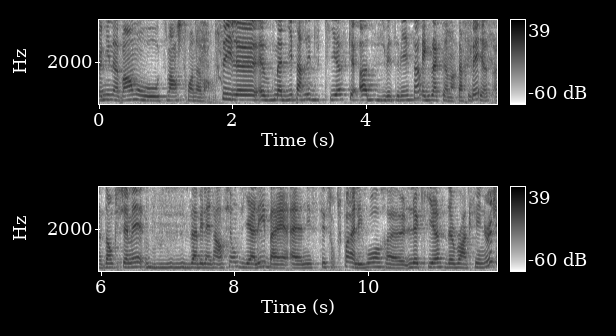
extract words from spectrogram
1er novembre au dimanche 3 novembre. C'est le. euh, Vous m'aviez parlé du kiosque A18, c'est bien ça? Exactement. Parfait. Donc, 18. si jamais vous, vous avez l'intention d'y aller, ben, euh, n'hésitez surtout pas à aller voir euh, le kiosque de Roxy Rich.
